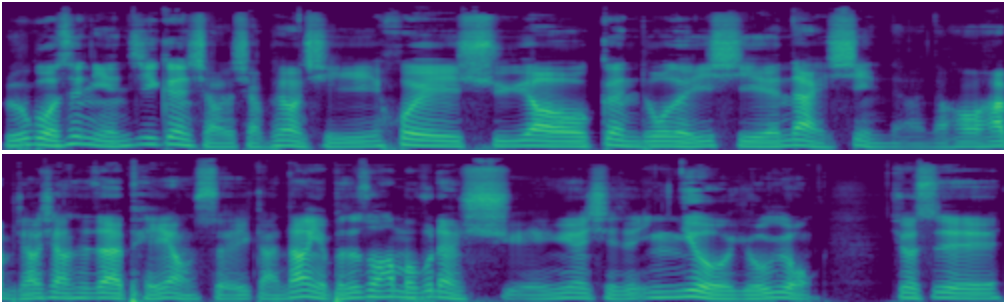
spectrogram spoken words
如果是年纪更小的小朋友，其实会需要更多的一些耐性啊，然后他比较像是在培养水感。当然也不是说他们不能学，因为其实婴幼儿游泳就是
